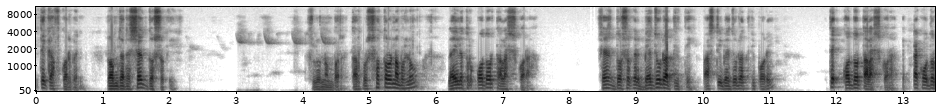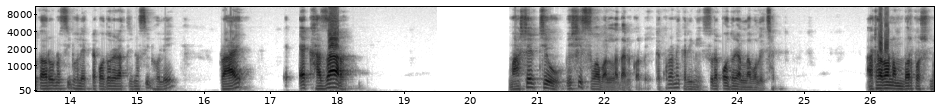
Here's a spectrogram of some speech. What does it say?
ইতেকাফ করবেন রমজানের শেষ দশকে। ষোলো নম্বর। তারপর সতেরো নম্বর হলো লাইলাতুল কদর তালাশ করা। শেষ দশকের বেজর রাত্রিতে, পাঁচটি বেজর রাত্রি পরে কদর তালাশ করা। একটা কদর কারও নসিব হলে, একটা কদরের রাত্রি নসিব হলে প্রায় এক হাজার মাসের চেয়েও বেশি সোয়াব আল্লাহ দান করবে। এটা কোরআনে কারিমে সুরা কদরে আল্লাহ বলেছেন। আঠারো নম্বর প্রশ্ন,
